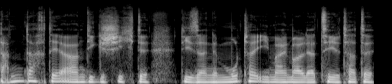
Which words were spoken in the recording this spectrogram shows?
Dann dachte er an die Geschichte, die seine Mutter ihm einmal erzählt hatte.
